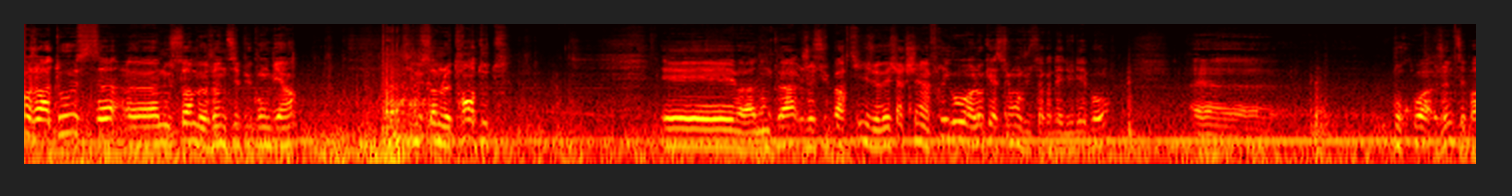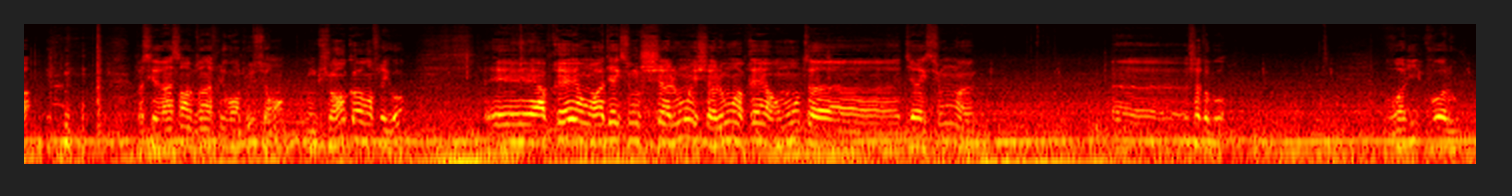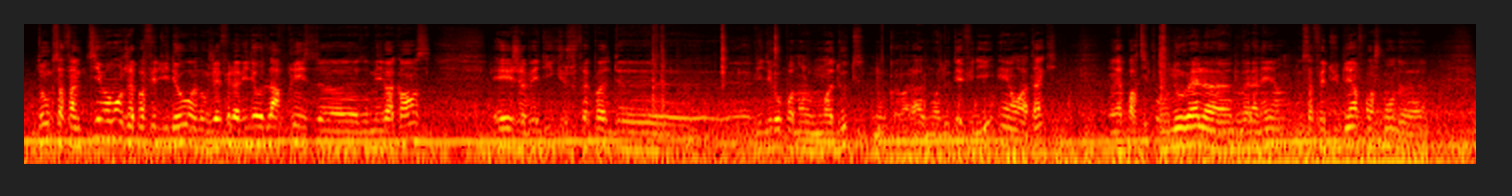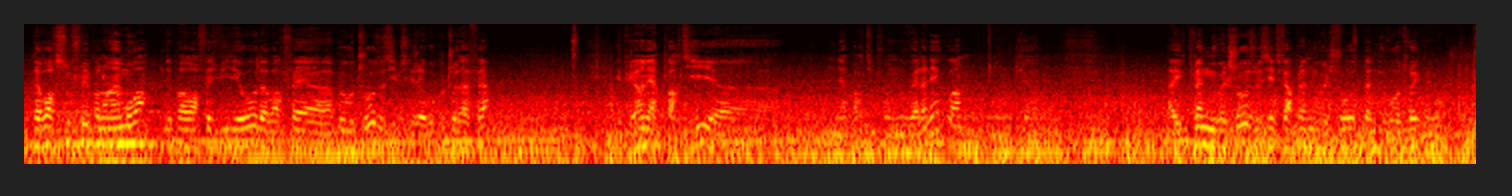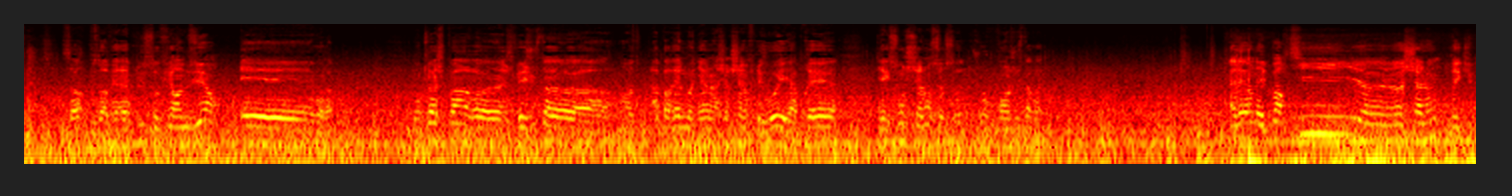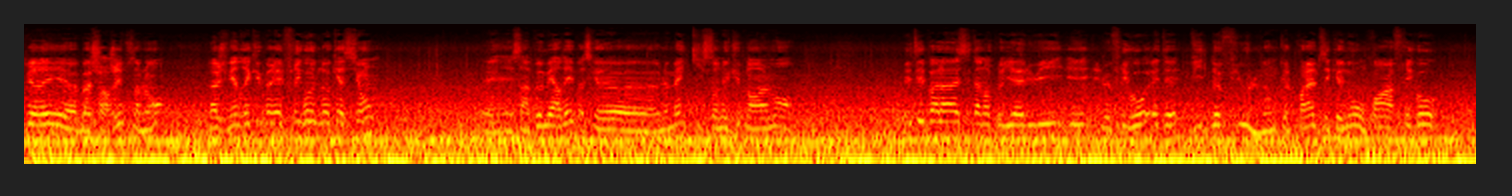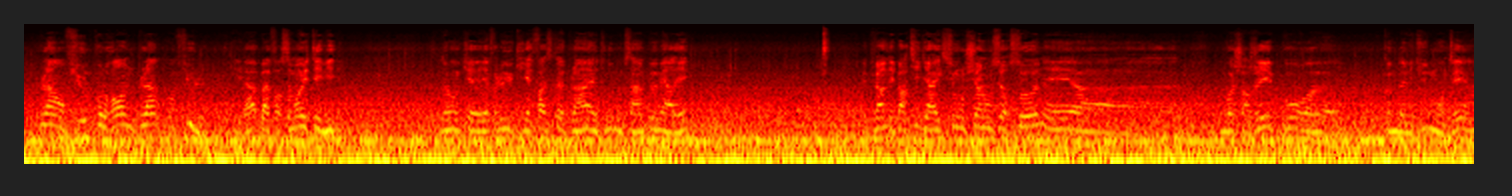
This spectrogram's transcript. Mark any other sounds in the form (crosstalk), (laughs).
bonjour à tous, euh, nous sommes je ne sais plus combien, si nous sommes le 30 août. Et voilà, donc là je suis parti, je vais chercher un frigo en location juste à côté du dépôt. Euh, pourquoi Je ne sais pas. (laughs) Parce que Vincent a besoin d'un frigo en plus sûrement. Donc je suis encore en frigo. Et après on va direction Chalon et Chalon après on monte euh, direction Châteaubourg. Voilà, voilà. Donc ça fait un petit moment que j'ai pas fait de vidéo, hein. donc j'ai fait la vidéo de la reprise de, mes vacances et j'avais dit que je ferais pas de euh, vidéo pendant le mois d'août. Donc euh, voilà, le mois d'août est fini et on attaque. On est reparti pour une nouvelle, euh, nouvelle année. Hein. Donc ça fait du bien franchement d'avoir soufflé pendant un mois, de ne pas avoir fait de vidéo, d'avoir fait un peu autre chose aussi parce que j'avais beaucoup de choses à faire. Et puis là on est reparti, on est reparti pour une nouvelle année quoi. Avec plein de nouvelles choses. Je vais essayer de faire plein de nouvelles choses, plein de nouveaux trucs, mais bon, ça vous en verrez plus au fur et à mesure. Et voilà. Donc là je pars, euh, je vais juste à, à, à monial hein, chercher un frigo et après direction Chalon-sur-Saône. Je vous reprends juste après. Allez on est parti euh, à Chalon récupérer, euh, bah, charger tout simplement. Là je viens de récupérer le frigo de location. Et c'est un peu merdé parce que le mec qui s'en occupe normalement n'était pas là, c'est un employé à lui et le frigo était vide de fuel. Donc le problème c'est que nous on prend un frigo plein en fuel pour le rendre plein en fuel. Et là bah forcément il était vide. Donc euh, il a fallu qu'il refasse le plein et tout, donc c'est un peu merdé. Et puis là on est parti direction Chalon-sur-Saône et euh, on va charger pour, euh, comme d'habitude, monter. Hein.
